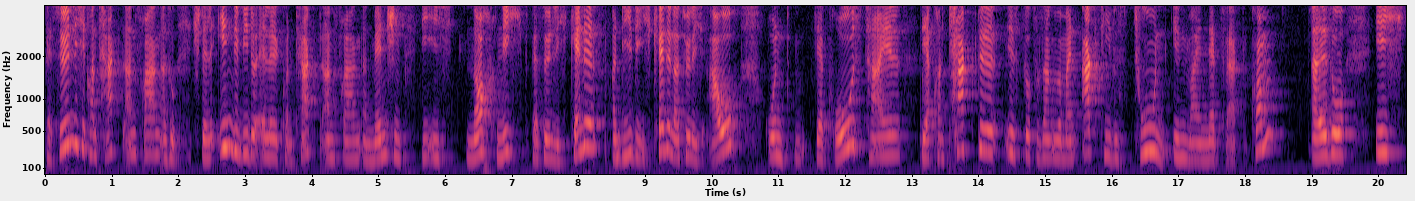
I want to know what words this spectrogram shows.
persönliche Kontaktanfragen, also ich stelle individuelle Kontaktanfragen an Menschen, die ich noch nicht persönlich kenne, an die, die ich kenne, natürlich auch. Und der Großteil der Kontakte ist sozusagen über mein aktives Tun in mein Netzwerk gekommen. Also ich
